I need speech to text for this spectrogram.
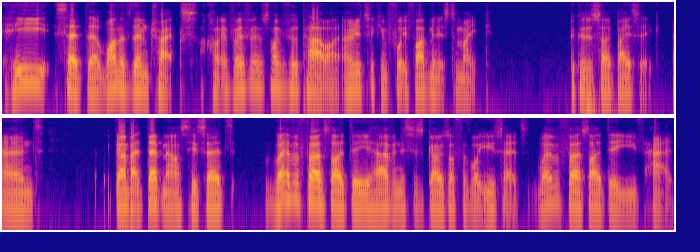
he said that one of them tracks, I can't if it was Hungry for the Power, only took him forty five minutes to make because it's so basic. And going back to deadmau5, he said, whatever first idea you have, and this is goes off of what you said, whatever first idea you've had,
